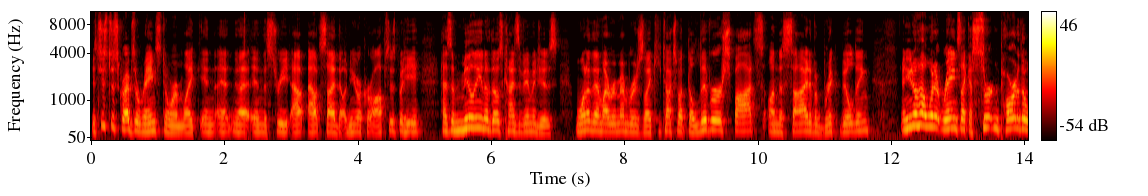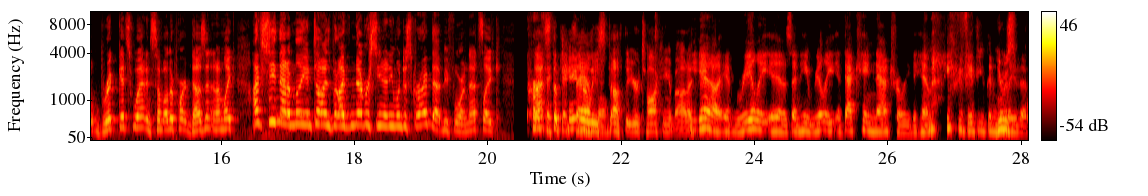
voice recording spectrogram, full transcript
it just describes a rainstorm like in in, uh, in the street out, outside the New Yorker offices. But he has a million of those kinds of images. One of them I remember is like he talks about the liver spots on the side of a brick building. And you know how when it rains, like a certain part of the brick gets wet and some other part doesn't? And I'm like, I've seen that a million times, but I've never seen anyone describe that before. And that's like Perfect That's the painterly example. stuff that you're talking about. I yeah, think. it really is, and he really that came naturally to him, if you can he believe it.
